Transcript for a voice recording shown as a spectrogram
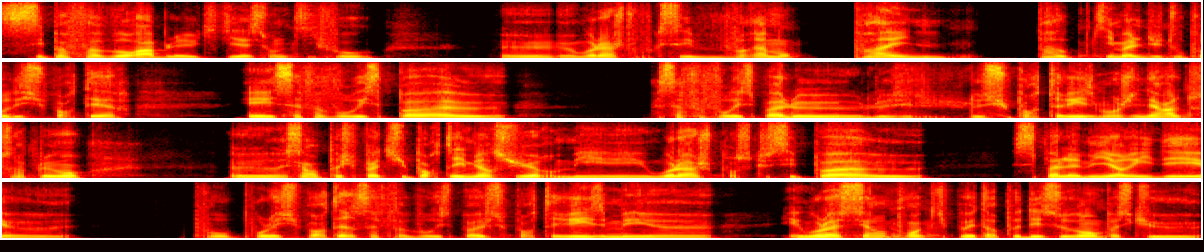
c'est pas favorable à l'utilisation de tifo. voilà, je trouve que c'est vraiment pas pas optimal du tout pour des supporters et ça favorise pas ça favorise pas le, le, supporterisme en général, tout simplement. Euh, ça n'empêche pas de supporter, bien sûr, mais voilà, je pense que c'est pas, euh, c'est pas la meilleure idée euh, pour, pour les supporters. Ça favorise pas le supporterisme et, et voilà, c'est un point qui peut être un peu décevant parce que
